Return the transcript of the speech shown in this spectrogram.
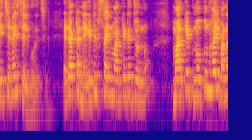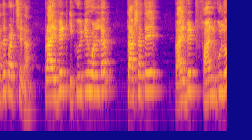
এইচএনআই সেল করেছে। এটা একটা নেগেটিভ সাইন মার্কেটের জন্য। মার্কেট নতুন হাই বানাতে পারছে না। প্রাইভেট ইকুইটি হোল্ডার তার সাথে প্রাইভেট ফান্ডগুলো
